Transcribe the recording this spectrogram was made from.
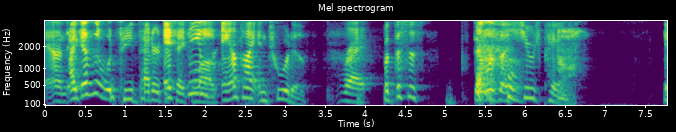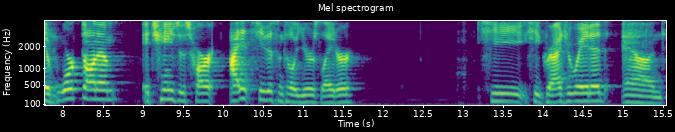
and I guess it would be better to it take seems love. anti-intuitive. right. But this is there was a huge payoff. It hmm. worked on him. It changed his heart. I didn't see this until years later. He he graduated and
